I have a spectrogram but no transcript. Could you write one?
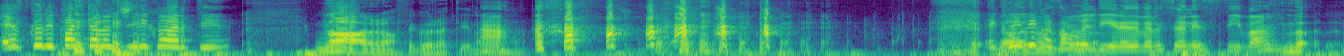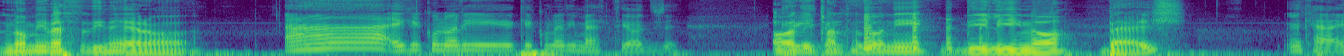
Escono i pantaloncini corti! No, no, figurati, no. Ah. no. E No, quindi cosa vuol quello. dire versione estiva? No, non mi vesto di nero. Ah, e che colori, che colori metti oggi? Ho dei Grigio. pantaloni di lino beige, Ok,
